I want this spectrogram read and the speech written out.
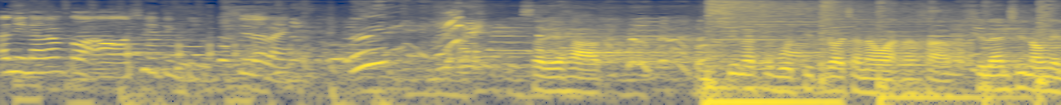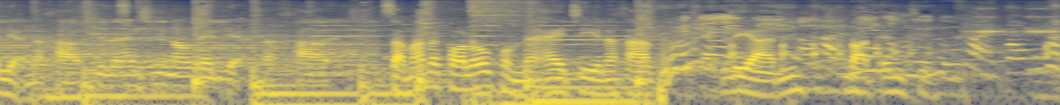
อันนี้แนะนำตัวเอาเอาชื่อจริงๆ ชื่ออะไรสวัสดีครับ ผมชื่อนัทบุตรทิตรโรจนวัฒน์นะครับ ชื่อเล่นชื่อน้องเดเหรียญนะครับ ชื่อเล่นชื่อน้องเดเหรียญนะครับ สามารถไป follow ผมใน IG นะครับเหรียญ .mt ขายตรงมา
